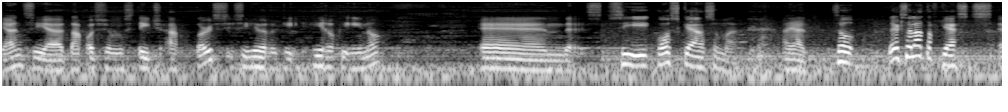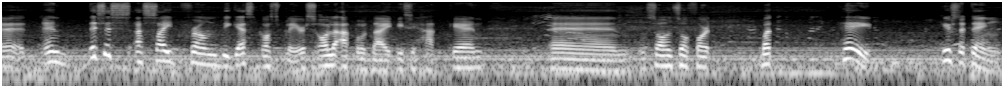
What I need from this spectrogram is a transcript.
yan si uh, tapos yung stage actors si Hiroki, Hiroki Ino and si Kosuke Asuma. Ayan. So there's a lot of guests uh, and this is aside from the guest cosplayers Ola Aphrodite si Hakken and so on and so forth. But hey here's the thing.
